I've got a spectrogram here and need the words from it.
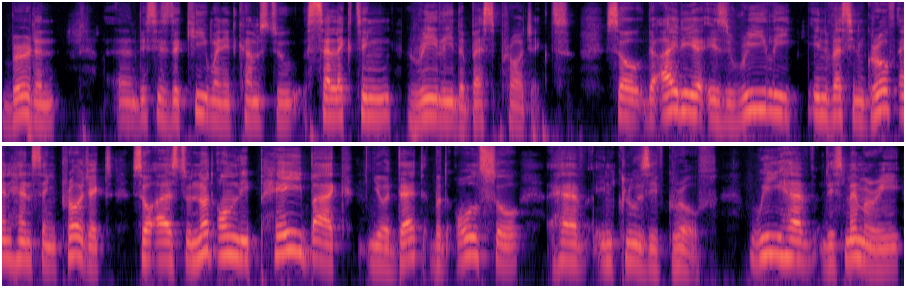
burden. And this is the key when it comes to selecting really the best projects. So the idea is really invest in growth enhancing projects so as to not only pay back your debt, but also have inclusive growth. We have this memory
